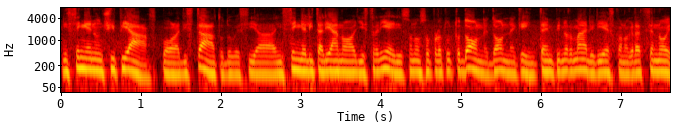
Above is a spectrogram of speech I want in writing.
insegna in un CPA, scuola di Stato, dove si insegna l'italiano agli stranieri, sono soprattutto donne, donne che in tempi normali riescono grazie a noi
